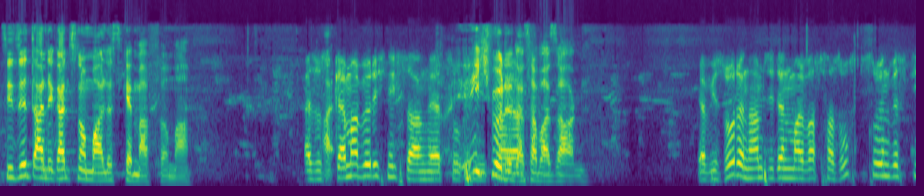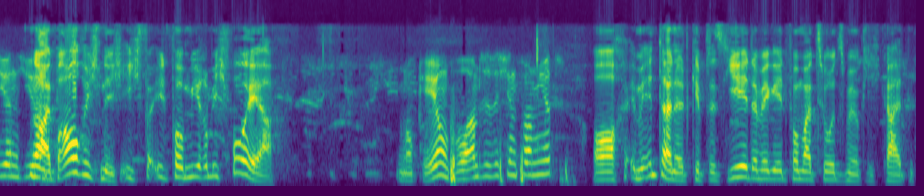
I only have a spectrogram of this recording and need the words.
Sie sind eine ganz normale Scammer-Firma. Also Scammer würde ich nicht sagen, Herr Zug. Ich würde das aber sagen. Ja, wieso? Dann haben Sie denn mal was versucht zu investieren hier? Nein, brauche ich nicht. Ich informiere mich vorher. Okay, und wo haben Sie sich informiert? Auch im Internet gibt es jede Menge Informationsmöglichkeiten.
